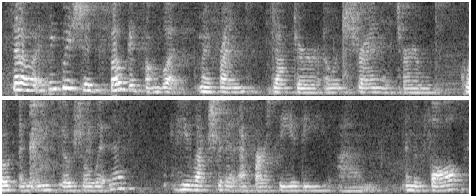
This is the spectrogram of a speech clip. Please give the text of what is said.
So I think we should focus on what my friend Dr. Owen Strachan has termed, quote, a new social witness. He lectured at FRC the, um, in the fall,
